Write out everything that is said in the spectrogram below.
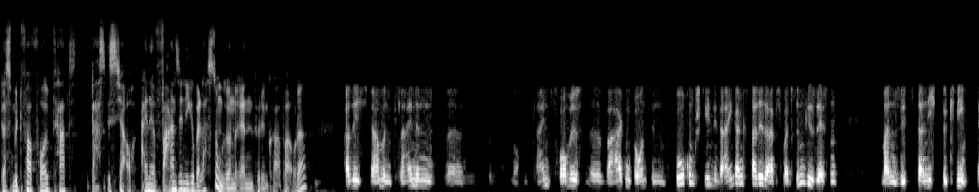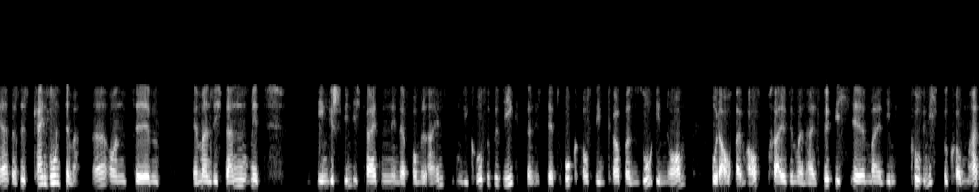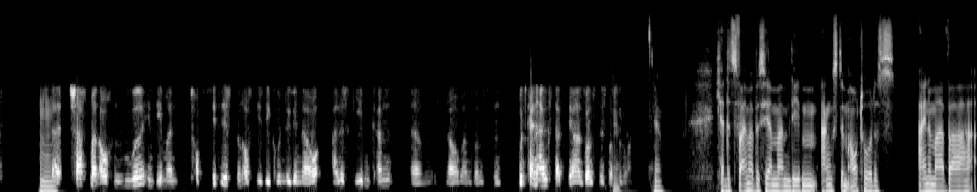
das mitverfolgt hat, das ist ja auch eine wahnsinnige Belastung, so ein Rennen für den Körper, oder? Also ich, wir haben einen kleinen, äh, noch einen kleinen Formelwagen bei uns im Forum stehen in der Eingangshalle, da habe ich mal drin gesessen. Man sitzt da nicht bequem, ja, das ist kein Wohnzimmer. Ja? Und ähm, wenn man sich dann mit den Geschwindigkeiten in der Formel 1 um die Kurve bewegt, dann ist der Druck auf den Körper so enorm oder auch beim Aufprall, wenn man halt wirklich äh, mal die Kurve nicht bekommen hat, mhm. das schafft man auch nur, indem man topfit ist und auf die Sekunde genau alles geben kann. Ähm, ich glaube ansonsten und keine Angst hat, ja, ansonsten ist man ja. verloren. Ja. Ich hatte zweimal bisher in meinem Leben Angst im Auto. Das eine Mal war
